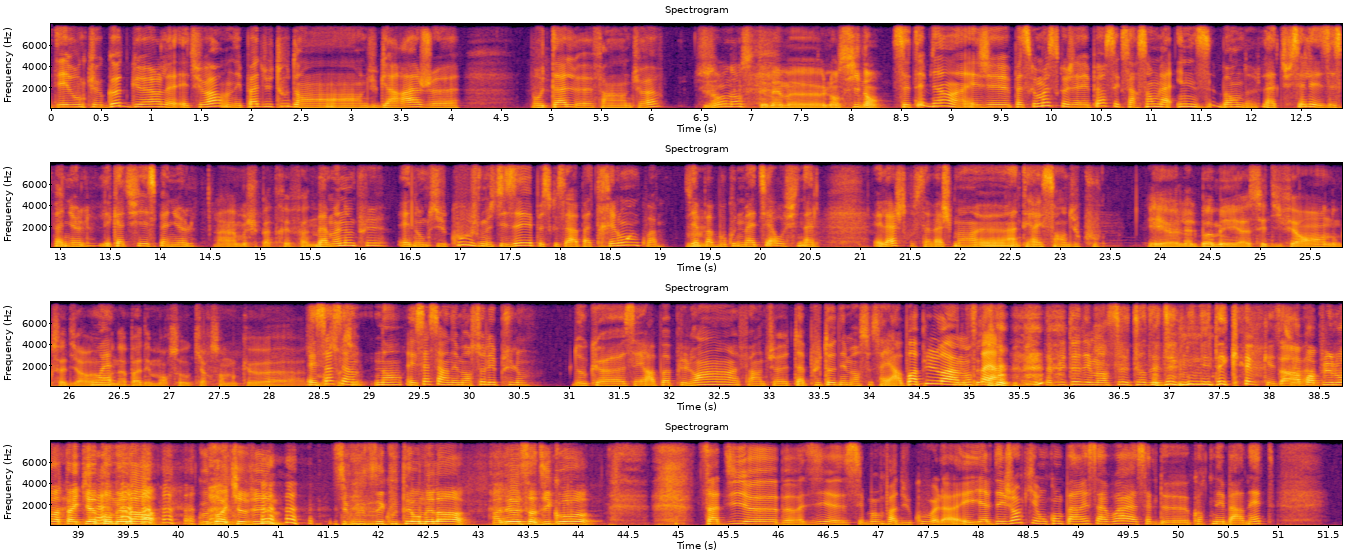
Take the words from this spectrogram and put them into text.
C'était donc euh, God Girl. Et tu vois, on n'est pas du tout dans du garage euh, brutal. euh, Enfin, tu vois. Non, non, c'était même euh, lancinant. C'était bien. hein, Et j'ai... Parce que moi, ce que j'avais peur, c'est que ça ressemble à Inns Band. Là, tu sais, les Espagnols, les quatre filles espagnoles. Ah, moi, je suis pas très fan. Bah, moi non plus. Et donc, du coup, je me disais, parce que ça va pas très loin, quoi. Il n'y a Mhm. pas beaucoup de matière au final. Et là, je trouve ça vachement euh, intéressant, du coup. Et euh, l'album est assez différent, donc c'est-à-dire euh, Ouais. on n'a pas des morceaux qui ressemblent que à. ce Et ça, c'est un... non. Et ça, c'est un des morceaux les plus longs. Donc, euh, ça ira pas plus loin. Enfin, tu as plutôt des morceaux. Ça ira pas plus loin, mon frère. T'as plutôt des morceaux autour de deux minutes et quelques. Ça vois. pas plus loin, t'inquiète, on est là. Goodbye, Kevin. Si vous nous écoutez, on est là. Allez, ça dit quoi? Ça dit, euh, bah vas-y, euh, c'est bon. Enfin, du coup, voilà. Et il y a des gens qui ont comparé sa voix à celle de Courtney Barnett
